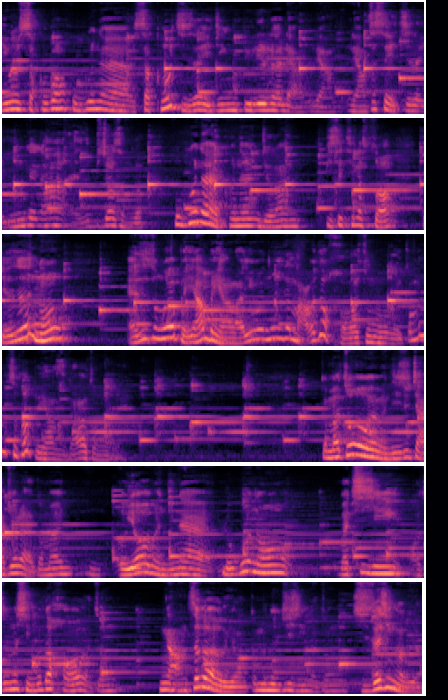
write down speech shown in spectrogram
因为石库和虎冠呢，石库其实已经锻炼了两两两只赛季了，应该讲还是比较成熟。虎冠呢，可能就讲比赛踢了少，但是侬还是总归要培养培养了，因为侬现在买勿到好的中后卫，葛末侬只好培养自家个中后卫。葛末中后卫问题就解决了，葛末后腰问题呢？如果侬勿去寻，或者侬寻勿到好个搿种硬质个后腰，葛末侬去寻搿种技术性后腰，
